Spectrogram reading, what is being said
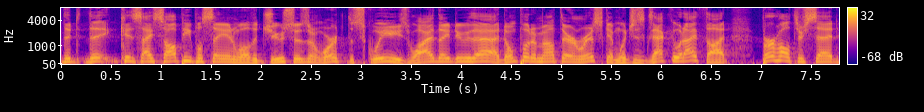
The the because I saw people saying, well, the juice isn't worth the squeeze. Why'd they do that? Don't put him out there and risk him, which is exactly what I thought. Berhalter said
